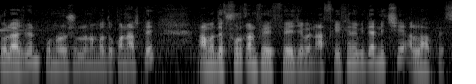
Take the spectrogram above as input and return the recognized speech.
চলে আসবেন। পনেরো ষোলো নম্বর দোকান আসলে আমাদের ফুরকান ফেব্রিক্স পেয়ে যাবেন। আজকে এখানে বিদায় নিচ্ছি, আল্লাহ হাফেজ।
